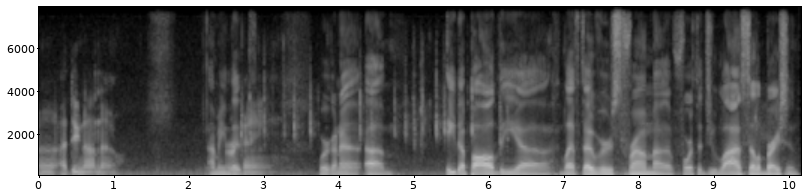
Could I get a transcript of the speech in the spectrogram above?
Uh, I do not know. I mean, we're gonna um, eat up all the uh, leftovers from uh, Fourth of July celebration.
